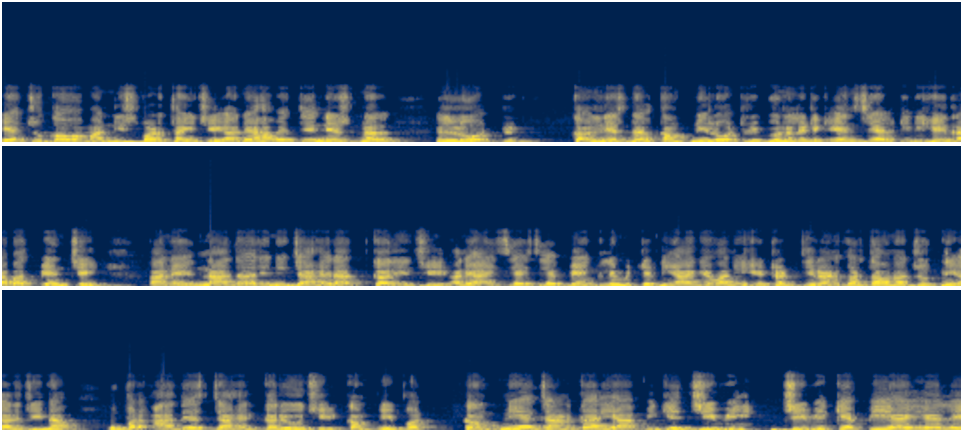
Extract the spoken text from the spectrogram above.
એ ચૂકવવામાં નિષ્ફળ થઈ છે. અને હવે તે national law national company law tribunal એટલે કે એનસીએલટી ની હૈદરાબાદ બેન્ચે અને નાદારીની જાહેરાત કરી છે. અને આઈસીઆઈસીઆઈ બેંક લિમિટેડની આગેવાની હેઠળ ધિરાણકર્તાઓના જૂથની અરજીના ઉપર આદેશ જાહેર કર્યો છે કંપની પર. કંપનીએ જાણકારી આપી કે જીવી જીવીકેપીઆઈએલે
